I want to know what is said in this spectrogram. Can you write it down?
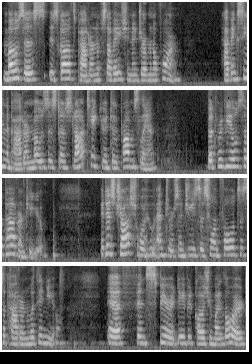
Moses is God's pattern of salvation in germinal form Having seen the pattern, Moses does not take you into the promised land, but reveals the pattern to you. It is Joshua who enters and Jesus who unfolds as a pattern within you. If in spirit David calls you my Lord,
